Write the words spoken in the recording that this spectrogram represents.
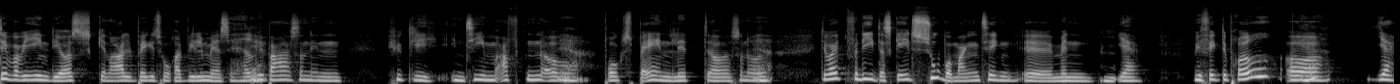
det var vi egentlig også generelt begge to ret vilde med, så havde Ja. vi bare sådan en hyggelig, intim aften, og Ja. brugt spagen lidt og sådan noget. Ja. Det var ikke fordi, der skete super mange ting, øh, men mm. ja, vi fik det prøvet, og Ja. ja.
